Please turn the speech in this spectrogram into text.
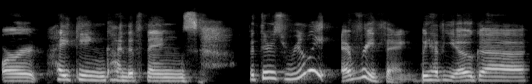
or hiking kind of things. But there's really everything. We have yoga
